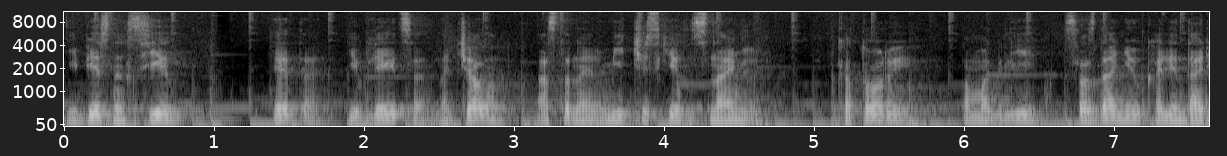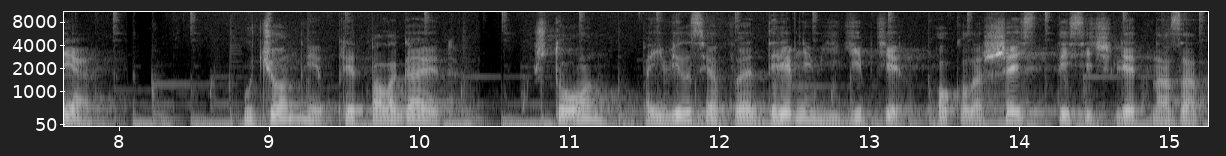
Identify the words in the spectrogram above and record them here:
небесных сил – это является началом астрономических знаний – которые помогли созданию календаря. Ученые предполагают, что он появился в Древнем Египте около 6000 лет назад.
